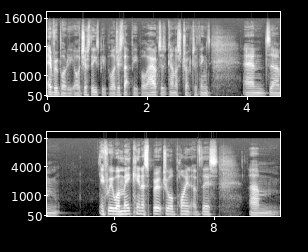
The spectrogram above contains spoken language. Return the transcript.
everybody, or just these people, or just that people, how to kind of structure things. And um, if we were making a spiritual point of this, um,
